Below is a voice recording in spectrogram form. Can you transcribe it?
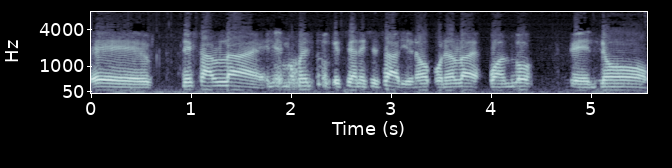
eh, dejarla en el momento que sea necesario, ¿no? Ponerla cuando eh, no,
